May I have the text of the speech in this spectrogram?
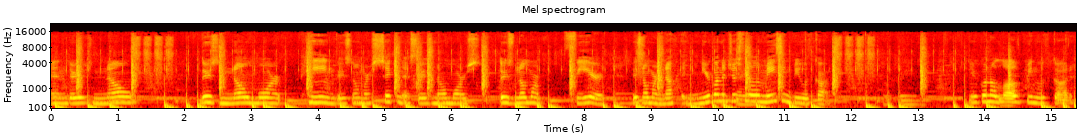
and there's no there's no more pain. There's no more sickness. There's no more there's no more fear there's no more nothing. And you're gonna just feel amazing be with god. You're gonna love being with god.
